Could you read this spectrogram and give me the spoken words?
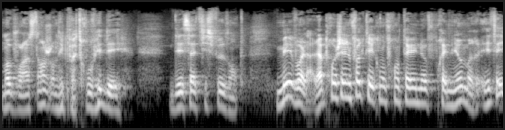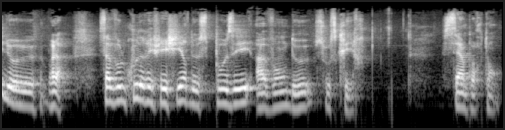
Moi, pour l'instant, j'en ai pas trouvé des, satisfaisantes. Mais voilà, la prochaine fois que tu es confronté à une offre premium, essaye de. Voilà, ça vaut le coup de réfléchir, de se poser avant de souscrire. C'est important.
